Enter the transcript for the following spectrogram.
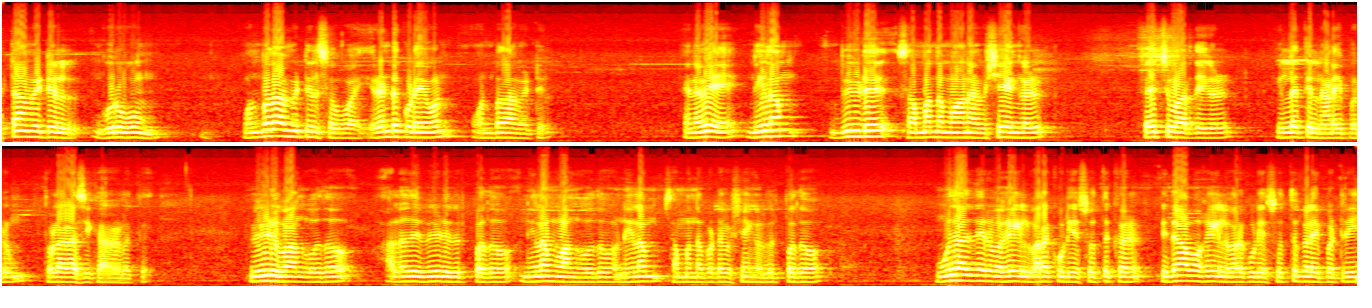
எட்டாம் வீட்டில் குருவும் ஒன்பதாம் வீட்டில் செவ்வாய் இரண்டு குடையவன் ஒன்பதாம் வீட்டில். எனவே நிலம் வீடு சம்பந்தமான விஷயங்கள் பேச்சுவார்த்தைகள் இல்லத்தில் நடைபெறும் துளராசிக்காரர்களுக்கு. வீடு வாங்குவதோ அல்லது வீடு விற்பதோ நிலம் வாங்குவதோ நிலம் சம்பந்தப்பட்ட விஷயங்கள் விற்பதோ மூதாதையர் வகையில் வரக்கூடிய சொத்துக்கள் பிதா வகையில் வரக்கூடிய சொத்துக்களை பற்றி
